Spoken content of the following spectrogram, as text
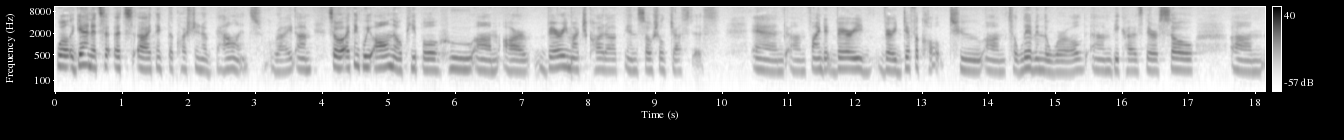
Well, again, it's, it's uh, I think, the question of balance, right? Um, so I think we all know people who um, are very much caught up in social justice and um, find it very, very difficult to, um, to live in the world um, because they're so, um,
